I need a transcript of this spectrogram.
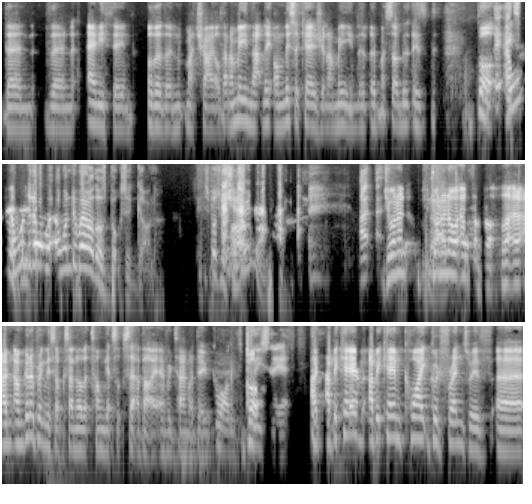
than than anything other than my child. And I mean that on this occasion, I mean that, that my son is. But I, I wondered. All, I wonder where all those books had gone. You're supposed to be sharing them. Do you want to do you No, want to know what else I've got? Like, I'm, I'm going to bring this up because I know that Tom gets upset about it every time I do. Go on, But please say it. I, I became I became quite good friends with uh,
